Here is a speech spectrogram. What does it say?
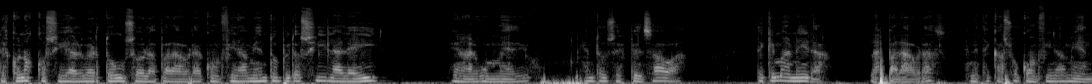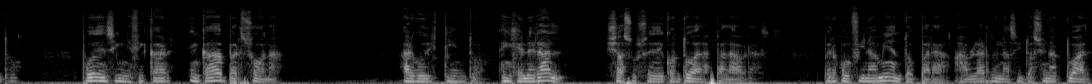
Desconozco si Alberto usó la palabra confinamiento, pero sí la leí en algún medio. Entonces pensaba, ¿de qué manera las palabras, en este caso confinamiento, pueden significar en cada persona algo distinto? En general, ya sucede con todas las palabras, pero confinamiento para hablar de una situación actual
